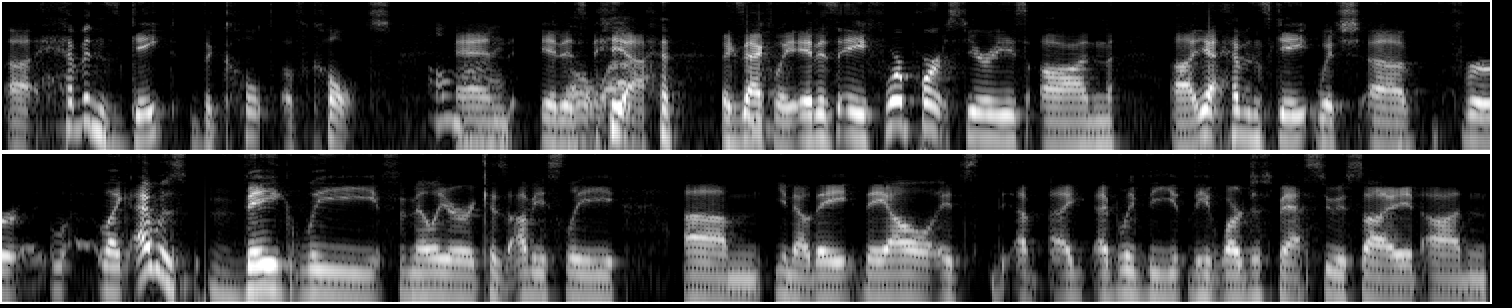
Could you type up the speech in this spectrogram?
uh, Heaven's Gate: The Cult of Cults, Oh my. and it is Oh, wow. yeah, exactly. It is a four part series on. Uh, yeah, Heaven's Gate, which uh, for like I was vaguely familiar because obviously um, you know they they all it's I, I believe the the largest mass suicide on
